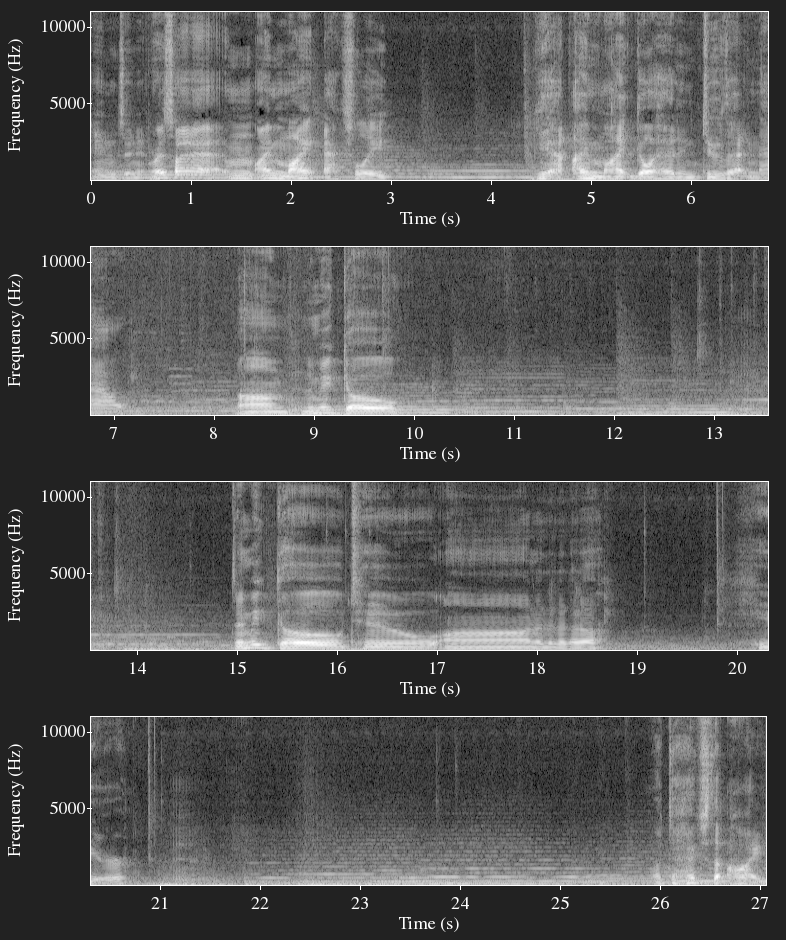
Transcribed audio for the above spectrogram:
engineer. So I, mm, I might actually yeah, I might go ahead and do that now. Um, let me go. Let we go to uh, da, da, here. What the heck's the eye?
